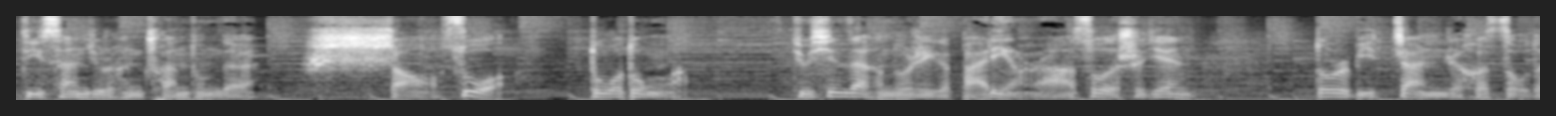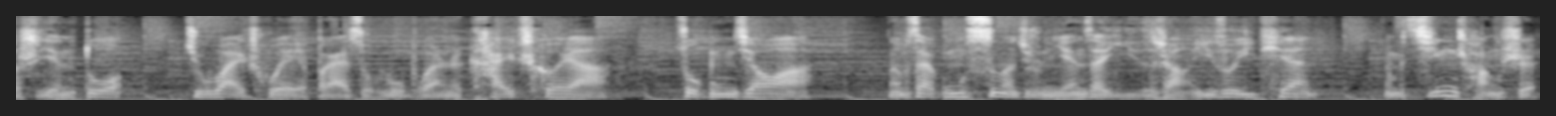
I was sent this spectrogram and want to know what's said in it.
第三就是很传统的少做多动了，就现在很多这个白领啊，坐的时间。都是比站着和走的时间多，就外出也不爱走路，不管是开车呀、坐公交啊，那么在公司呢，就是粘在椅子上一坐一天。那么经常是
